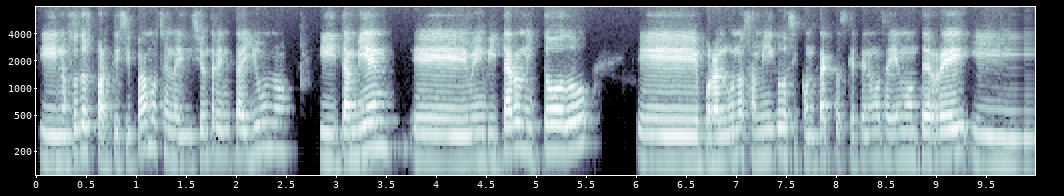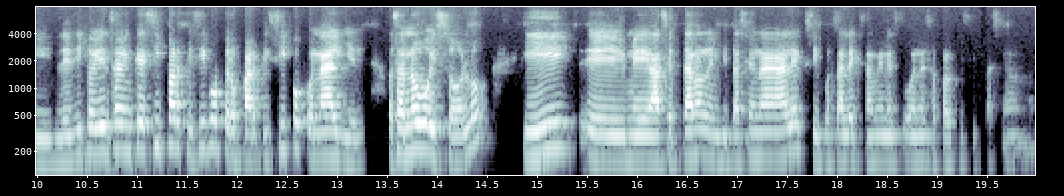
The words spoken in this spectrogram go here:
y nosotros participamos en la edición 31 y también eh, me invitaron y todo eh, por algunos amigos y contactos que tenemos ahí en Monterrey y les dije, oye, ¿saben qué? Sí participo, pero participo con alguien, o sea, no voy solo y eh, me aceptaron la invitación a Alex y pues Alex también estuvo en esa participación. ¿no?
